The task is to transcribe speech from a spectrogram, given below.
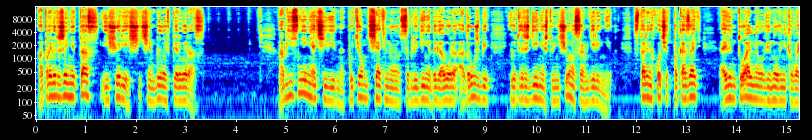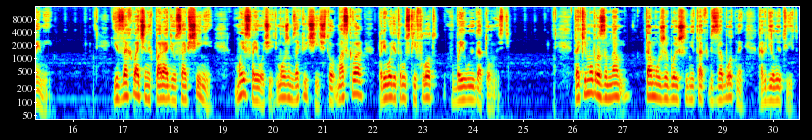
Опровержение ТАСС еще резче, чем было в первый раз. Объяснение очевидно путем тщательного соблюдения договора о дружбе и утверждения, что ничего на самом деле нет. Сталин хочет показать эвентуального виновника войны. Из захваченных по радио сообщений мы, в свою очередь, можем заключить, что Москва приводит русский флот в боевую готовность. Таким образом, нам там уже больше не так беззаботны, как делают вид.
